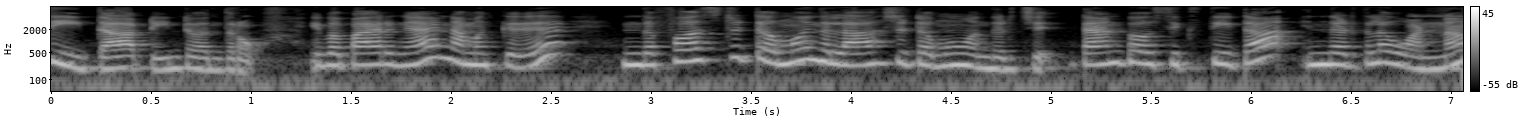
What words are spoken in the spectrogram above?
தீட்டா அப்படின்ட்டு வந்துடும் இப்போ பாருங்க நமக்கு இந்த ஃபர்ஸ்ட் டேர்மும் இந்த லாஸ்ட் டேர்மும் வந்துருச்சு. டேன் பவர் சிக்ஸ் தீட்டா இந்த இடத்துல ஒன்னா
